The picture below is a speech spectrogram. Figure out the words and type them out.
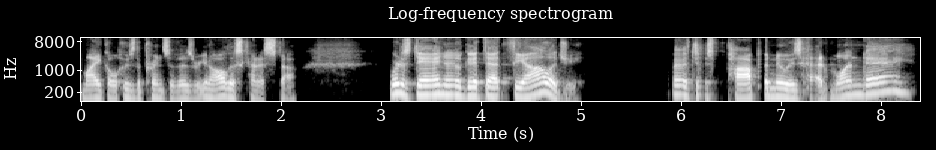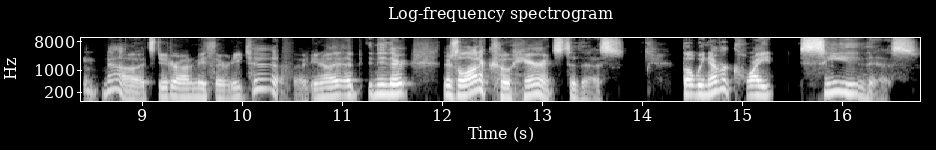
Michael, who's the prince of Israel, you know, all this kind of stuff. Where does Daniel get that theology? It just pop into his head one day? No, it's Deuteronomy 32. You know, I mean, there, there's a lot of coherence to this, but we never quite see this.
